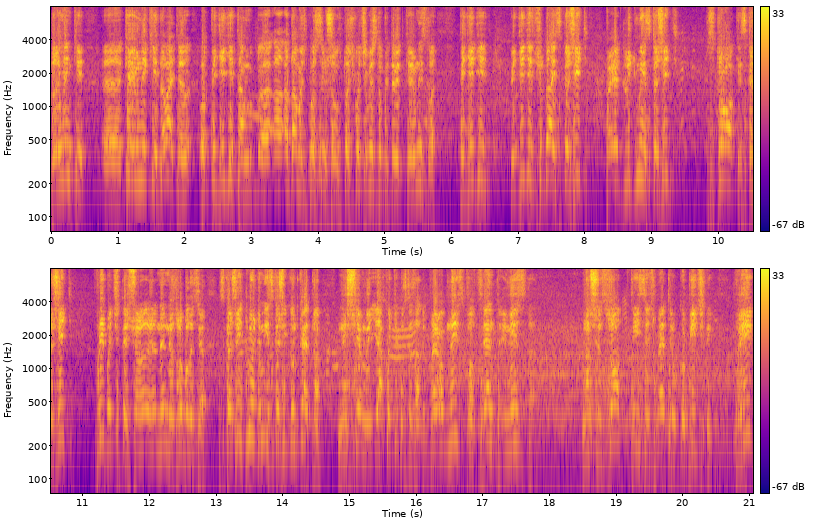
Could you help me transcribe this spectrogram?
дорогенькі е, керівники, давайте, от підійдіть там, е, Адамович просив, що хтось хоче виступити від керівництва. Підійдіть, підійдіть сюди і скажіть перед людьми, скажіть строки, скажіть. Вибачте, що е, не, не зробили цього. Скажіть людям і скажіть конкретно, не ще ми, я хотів би сказати, виробництво в центрі міста на 600 тисяч метрів кубічних в рік,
